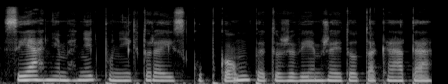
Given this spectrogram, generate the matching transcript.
siahnem hneď po niektorej s kubkom, pretože viem, že je to taká tá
